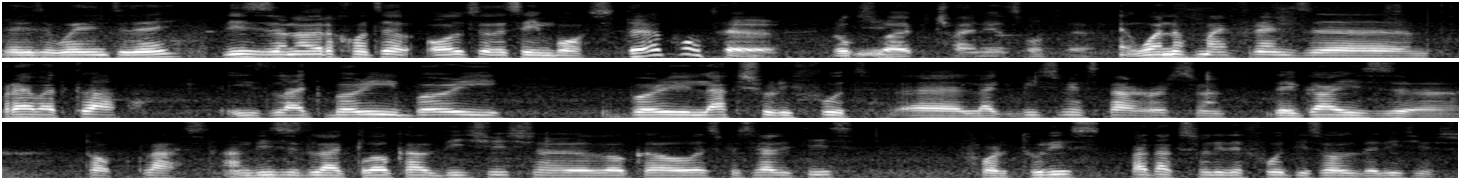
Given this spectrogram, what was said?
There is a wedding today. This is another hotel, also the same boss. That hotel looks Yeah. like Chinese hotel. One of my friends' uh, private club is like very, very, very luxury food, uh, like business star restaurant. The guy is uh, top class, and this is like local dishes, uh, local specialties for tourists. But actually, the food is all delicious.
